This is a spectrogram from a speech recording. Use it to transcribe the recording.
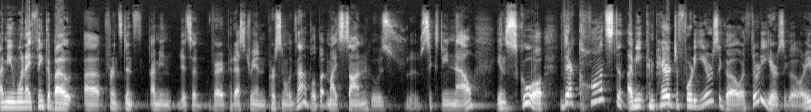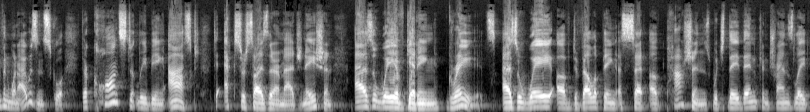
I mean, when I think about, uh, for instance, I mean, it's a very pedestrian personal example, but my son, who is 16 now, in school, they're constant. I mean, compared to 40 years ago or 30 years ago, or even when I was in school, they're constantly being asked to exercise their imagination as a way of getting grades, as a way of developing a set of passions, which they then can translate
